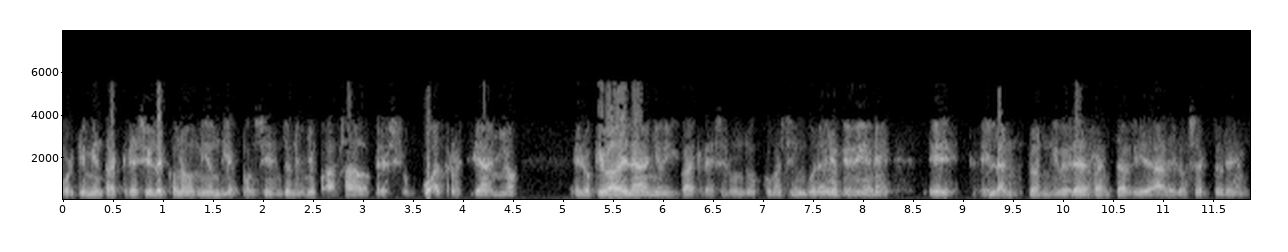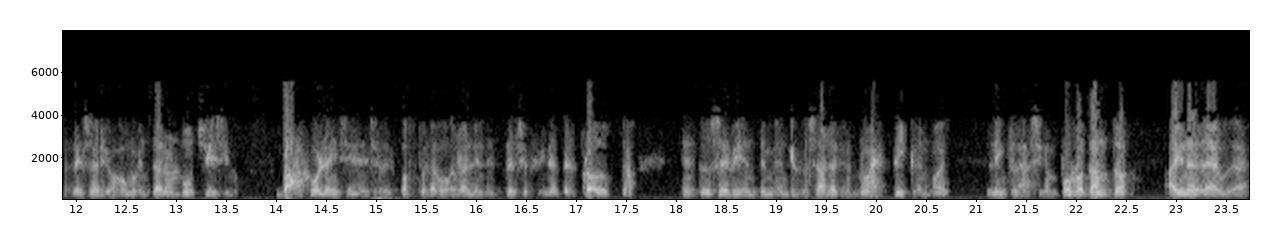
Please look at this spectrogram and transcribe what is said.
porque mientras creció la economía un 10% el año pasado, creció un 4% este año, en lo que va del año y va a crecer un 2,5% el año que viene, este, los niveles de rentabilidad de los sectores empresarios aumentaron muchísimo, bajo la incidencia del costo laboral en el precio final del producto, entonces evidentemente los salarios no explican la inflación. Por lo tanto, hay una deuda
